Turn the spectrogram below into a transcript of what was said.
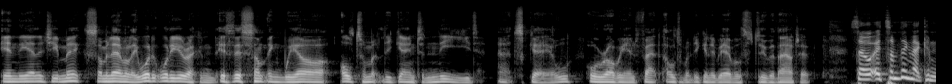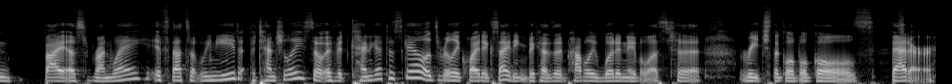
in the energy mix? I mean, Emily, what, what do you reckon? Is this something we are ultimately going to need at scale, or are we, in fact, ultimately going to be able to do without it? So it's something that can buy us runway if that's what we need potentially. So if it can get to scale, it's really quite exciting because it probably would enable us to reach the global goals better.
